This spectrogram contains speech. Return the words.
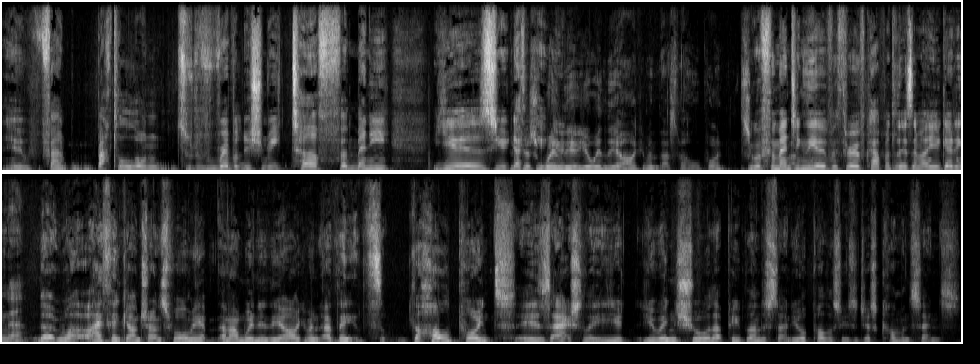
you found battle on sort of revolutionary turf for many years. You, you just you, win the you win the argument. That's the whole point. You were fomenting the overthrow of capitalism. Are you getting there? Uh, well, I think I'm transforming it, and I'm winning the argument. The the whole point is actually you you ensure that people understand your policies are just common sense,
